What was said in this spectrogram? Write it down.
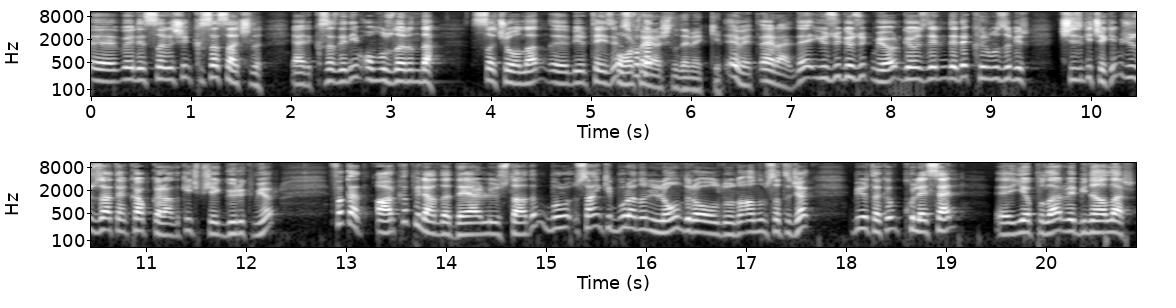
E, böyle sarışın kısa saçlı. Yani kısa dediğim omuzlarında saçı olan e, bir teyzemiz. Orta fakat yaşlı demek ki. Evet herhalde. Yüzü gözükmüyor. Gözlerinde de kırmızı bir çizgi çekilmiş. Yüzü zaten kapkaranlık. Hiçbir şey görükmüyor. Fakat arka planda değerli üstadım bu sanki buranın Londra olduğunu anımsatacak bir takım kulesel e, yapılar ve binalar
